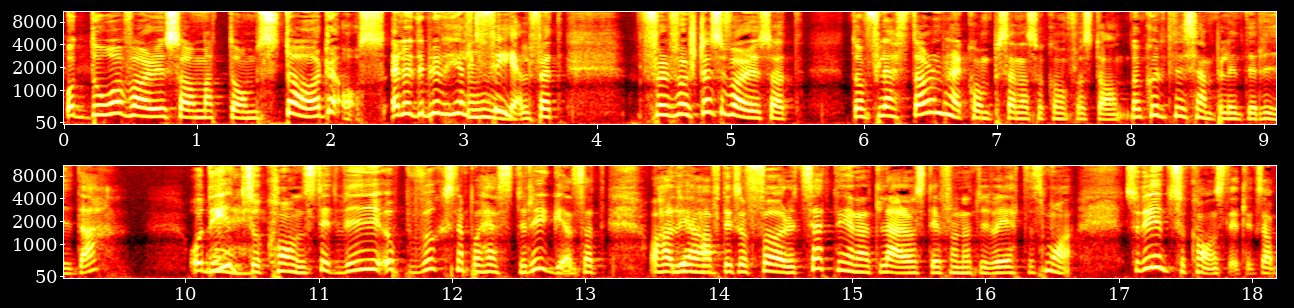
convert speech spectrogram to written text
Och då var det som att de störde oss. Eller det blev helt Mm. fel. För att för det första så var det så att de flesta av de här kompisarna som kom från stan, de kunde till exempel inte rida. Och det är Nej. inte så konstigt. Vi är uppvuxna på hästryggen så att, och hade ju Ja. haft liksom förutsättningarna att lära oss det från att vi var jättesmå. Så det är inte så konstigt. Liksom.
